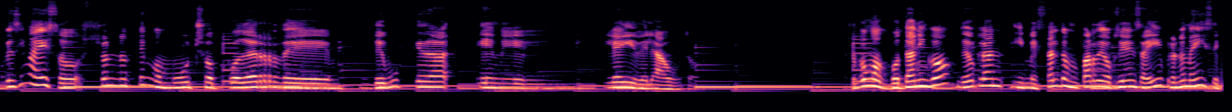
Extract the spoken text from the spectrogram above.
Porque encima de eso, yo no tengo mucho poder de, de búsqueda en el display del auto. Yo pongo botánico de Oakland y me salta un par de opciones ahí, pero no me dice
